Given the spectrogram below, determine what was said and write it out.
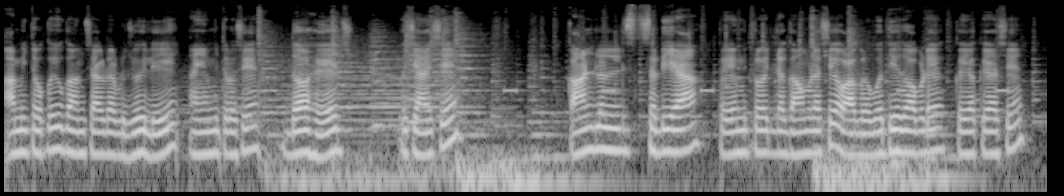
આ મિત્રો કયું ગામ છે? આગળ આપણે જોઈ લઈએ. અહીંયા મિત્રો છે દહેજ, પછી આ છે કાંડલસરિયા. તો એ મિત્રો એટલા ગામડા છે. આગળ વધીએ તો આપણે કયા કયા છે?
